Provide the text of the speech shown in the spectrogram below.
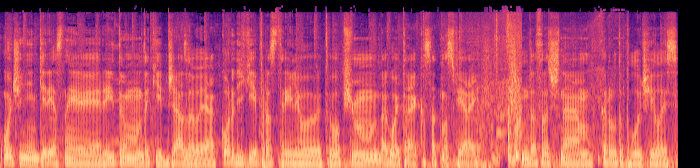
Очень интересный ритм, такие джазовые аккордики простреливают. В общем, такой трек с атмосферой. Достаточно круто получилось.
